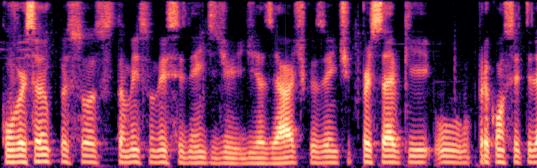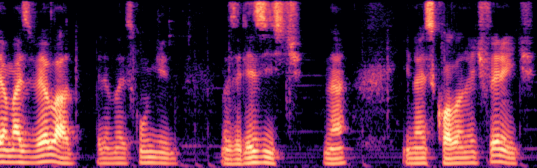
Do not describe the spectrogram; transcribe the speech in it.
conversando com pessoas que também são descendentes de, de asiáticos, a gente percebe que o preconceito ele é mais velado, ele é mais escondido, mas ele existe, né? E na escola não é diferente.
